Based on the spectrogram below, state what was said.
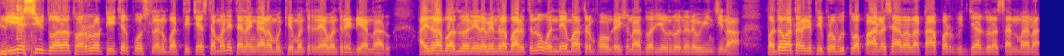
డిఎస్సి ద్వారా త్వరలో టీచర్ పోస్టులను భర్తీ చేస్తామని తెలంగాణ ముఖ్యమంత్రి రేవంత్ రెడ్డి అన్నారు. హైదరాబాద్లోని రవీంద్ర భారతిలో వందే మాత్రం ఫౌండేషన్ ఆధ్వర్యంలో నిర్వహించిన పదవ తరగతి ప్రభుత్వ పాఠశాలల టాపర్ విద్యార్థుల సన్మాన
